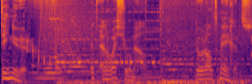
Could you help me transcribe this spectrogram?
10 uur. Het NOS-journaal. Door Alt Megens.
